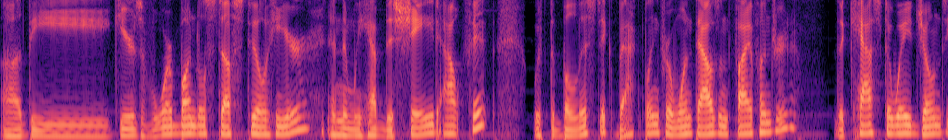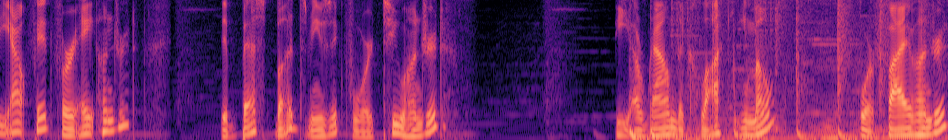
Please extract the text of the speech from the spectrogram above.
Uh, the Gears of War bundle stuff still here, and then we have the Shade outfit with the ballistic backbling for 1,500, the Castaway Jonesy outfit for 800, the Best Buds music for 200, the Around the Clock emo for 500.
